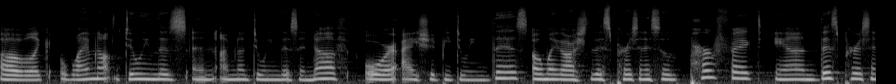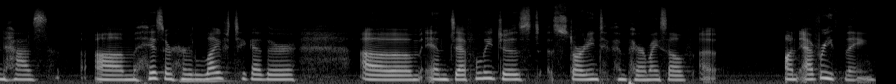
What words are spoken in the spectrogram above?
oh, like why I'm not doing this and I'm not doing this enough, or I should be doing this. Oh my gosh, this person is so perfect, and this person has um, his or her life together um, and definitely just starting to compare myself uh, on everything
